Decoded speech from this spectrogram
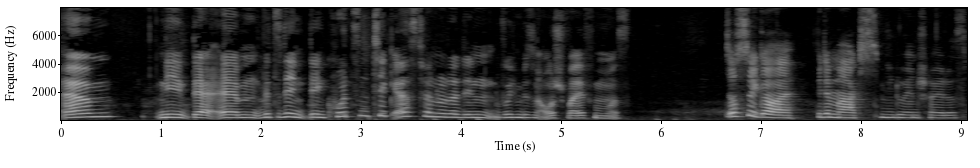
ähm, nee, der, ähm, willst du den, den kurzen Tick erst hören oder den, wo ich ein bisschen ausschweifen muss? Das ist egal, wie du magst. Nee, du entscheidest.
